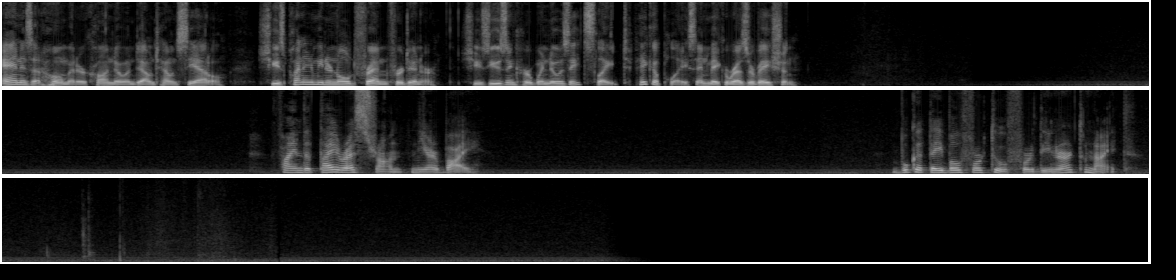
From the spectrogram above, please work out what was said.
Anne is at home at her condo in downtown Seattle. She is planning to meet an old friend for dinner. She's using her Windows 8 slate to pick a place and make a reservation. Find a Thai restaurant nearby. Book a table for two for dinner tonight.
